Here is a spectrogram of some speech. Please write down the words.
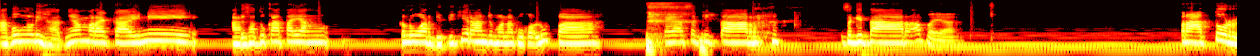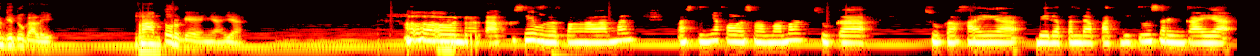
aku ngelihatnya mereka ini ada satu kata yang keluar di pikiran cuman aku kok lupa. Kayak sekitar sekitar apa ya? Teratur gitu kali. Teratur kayaknya ya kalau menurut aku sih menurut pengalaman pastinya kalau sama mama suka suka kayak beda pendapat gitu sering kayak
